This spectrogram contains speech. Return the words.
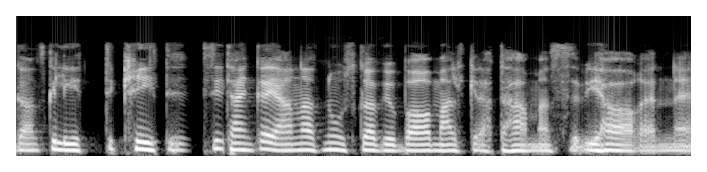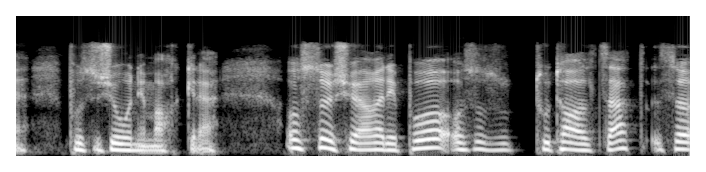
ganske lite kritisk De tenker gjerne at nå skal vi jo bare melke dette her mens vi har en eh, posisjon i markedet. Og så kjører de på, og så totalt sett så,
